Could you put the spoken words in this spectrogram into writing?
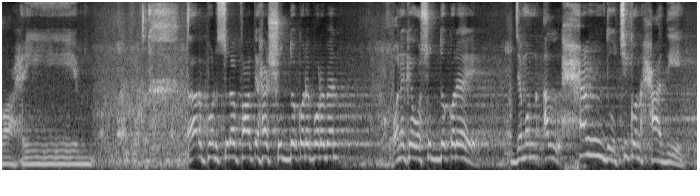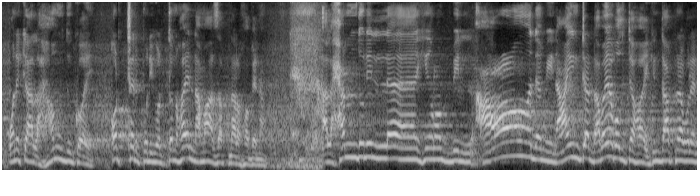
রহিম। তারপর সূরা ফাতিহা শুদ্ধ করে পড়বেন, অনেকে অশুদ্ধ করে, যেমন আলহামদু চিকন হা দিয়ে, অনেকে আলহামদু কয়, অর্থের পরিবর্তন হয়, নামাজ আপনার হবে না। আলহামদুলিল্লাহ রব্বিল আলামিন। আইনটা দাবাইয়া বলতে হয়, কিন্তু আপনারা বলেন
